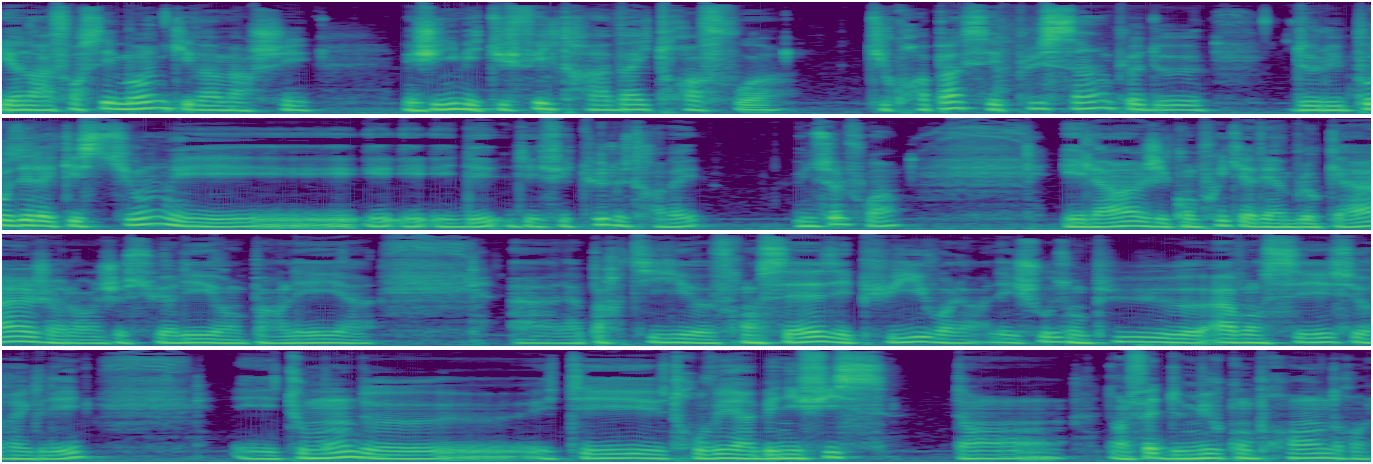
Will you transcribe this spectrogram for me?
Et on aura forcément une qui va marcher. Mais je lui dis, mais tu fais le travail trois fois. Tu crois pas que c'est plus simple de, de lui poser la question et, et d'effectuer le travail une seule fois. Et là, j'ai compris qu'il y avait un blocage. Alors, je suis allé en parler à, la partie euh, française. Et puis, voilà, les choses ont pu euh, avancer, se régler. Et tout le monde euh, était trouvé un bénéfice dans, le fait de mieux comprendre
